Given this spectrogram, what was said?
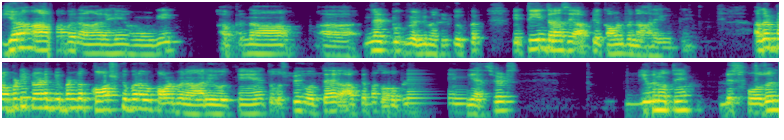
या आप बना रहे होंगे अपना नेट बुक वैल्यू मेथड के ऊपर। ये तीन तरह से आपके अकाउंट बना रहे होते हैं। अगर प्रॉपर्टी प्लांट इक्विपमेंट का कॉस्ट के ऊपर अकाउंट बना रहे होते हैं तो उस पर होता है आपके पास ओपनिंग एसेट्स गिवन होते हैं डिस्पोजल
